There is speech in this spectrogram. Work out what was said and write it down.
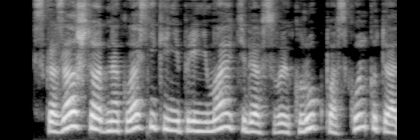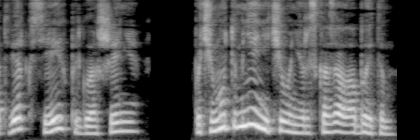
— Сказал, что одноклассники не принимают тебя в свой круг, поскольку ты отверг все их приглашения. Почему ты мне ничего не рассказал об этом?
